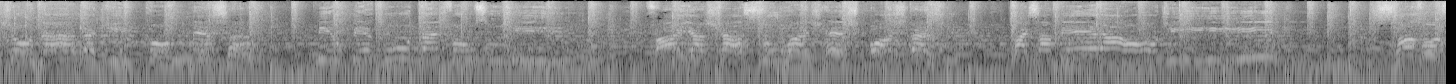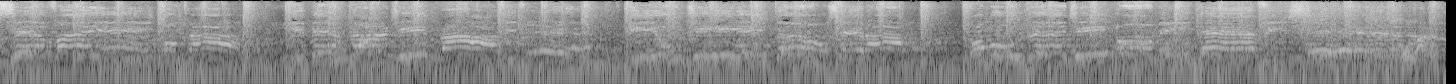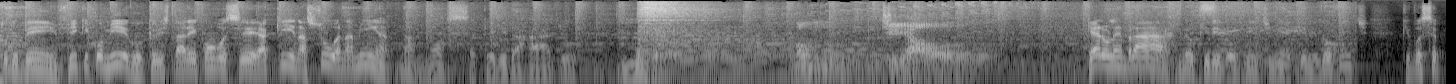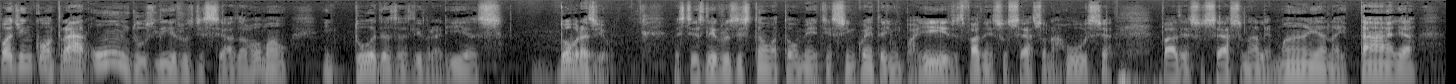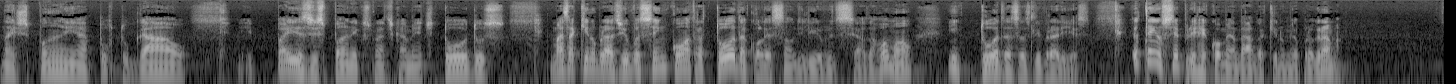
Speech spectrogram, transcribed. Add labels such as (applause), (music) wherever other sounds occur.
Na jornada que começa, mil perguntas vão surgir. Vai achar suas respostas, vai saber aonde ir. Só você vai Olá, tudo bem? Fique comigo que eu estarei com você aqui na sua, na minha, na nossa querida rádio Mundial. Mundial. Quero lembrar, meu querido ouvinte, minha querida ouvinte, que você pode encontrar um dos livros de César Romão em todas as livrarias do Brasil. Estes livros estão atualmente em 51 países, fazem sucesso na Rússia, fazem sucesso na Alemanha, na Itália, na Espanha, Portugal e países hispânicos praticamente todos. Mas aqui no Brasil você encontra toda a coleção de livros de César Romão em todas as livrarias. Eu tenho sempre recomendado aqui no meu programa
